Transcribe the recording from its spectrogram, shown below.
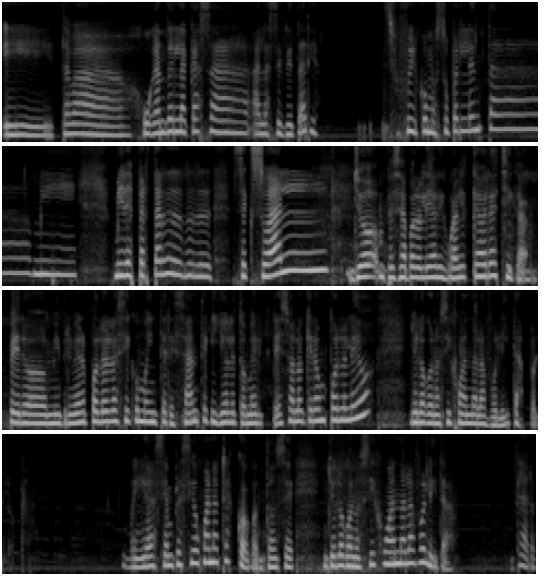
y estaba jugando en la casa a la secretaria. Fui como súper lenta mi, mi despertar sexual. Yo empecé a pololear igual cabra chica, pero mi primer pololo así como interesante, que yo le tomé el peso a lo que era un pololeo, yo lo conocí jugando a las bolitas, por. Yo siempre he sido Juana Trescoco, entonces yo lo conocí jugando a las bolitas. Claro.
